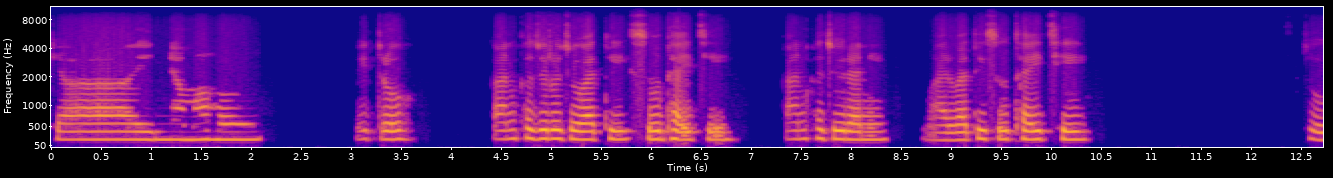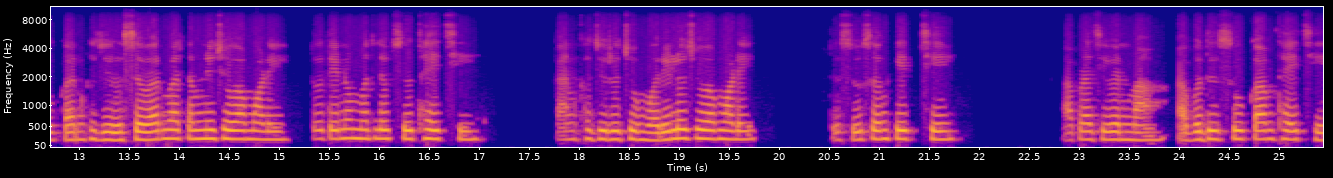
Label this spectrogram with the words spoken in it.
ગણેશાય નમઃ. મિત્રો કાન ખજૂરો જોવાથી શું થાય છે? કાન ખજૂરાને મારવાથી શું થાય છે? જો કાન ખજૂરો સવારમાં તમને જોવા મળે, તો તેનો મતલબ શું થાય છે? કાન ખજૂરો જો મરેલો જોવા મળે, તો શું સંકેત છે? આપણા જીવનમાં આ બધું શું કામ થાય છે?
